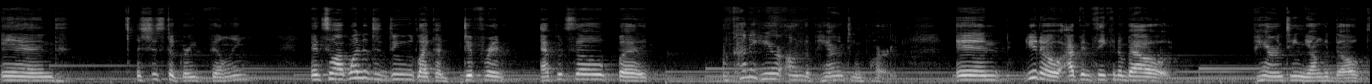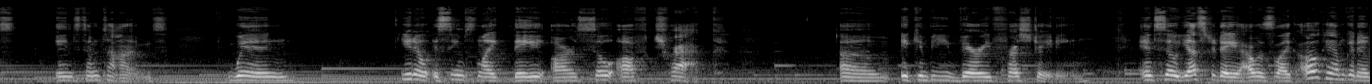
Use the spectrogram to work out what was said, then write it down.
and it's just a great feeling. And so I wanted to do like a different episode, but I'm kind of here on the parenting part. And, you know, I've been thinking about parenting young adults, and sometimes when, you know, it seems like they are so off track, um, it can be very frustrating. And so yesterday I was like, okay, I'm going to,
